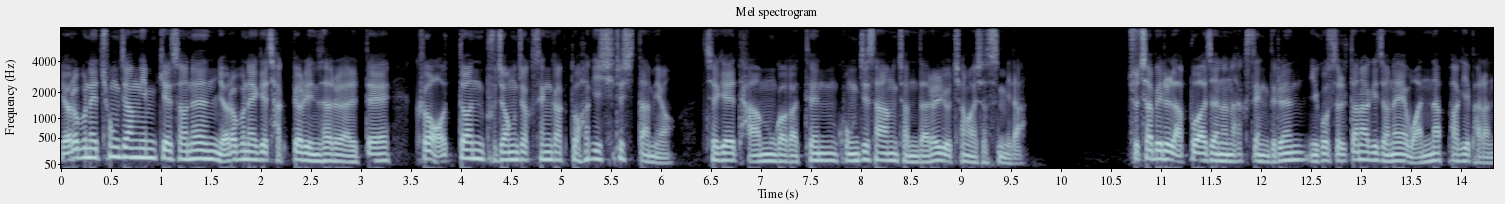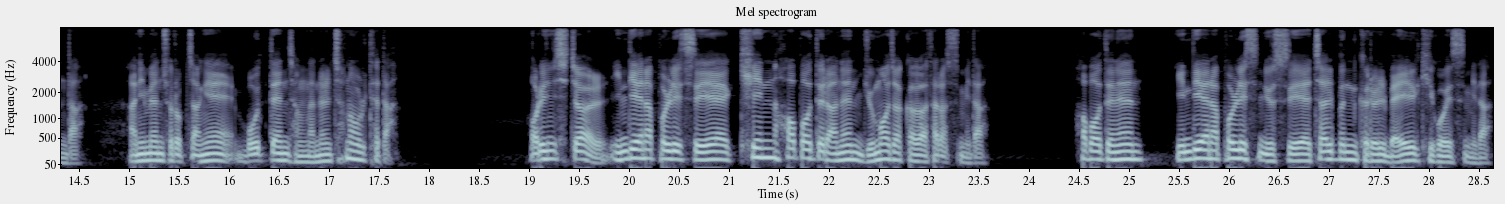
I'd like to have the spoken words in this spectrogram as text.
여러분의 총장님께서는 여러분에게 작별 인사를 할 때 그 어떤 부정적 생각도 하기 싫으시다며 제게 다음과 같은 공지사항 전달을 요청하셨습니다. 주차비를 납부하지 않은 학생들은 이곳을 떠나기 전에 완납하기 바란다. 아니면 졸업장에 못된 장난을 쳐놓을 테다. 어린 시절 인디애나폴리스에 킨 허버드라는 유머 작가가 살았습니다. 허버드는 인디애나폴리스 뉴스에 짧은 글을 매일 기고했습니다.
